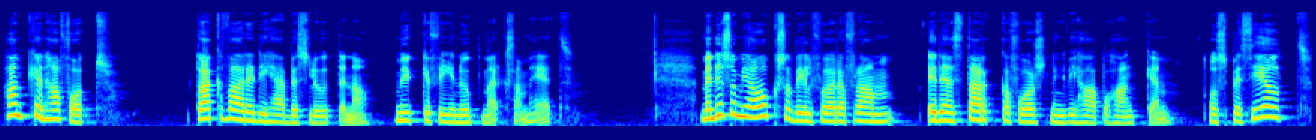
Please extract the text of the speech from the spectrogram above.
Hanken har fått, tack vare de här besluten, mycket fin uppmärksamhet. Men det som jag också vill föra fram är den starka forskning vi har på Hanken och speciellt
